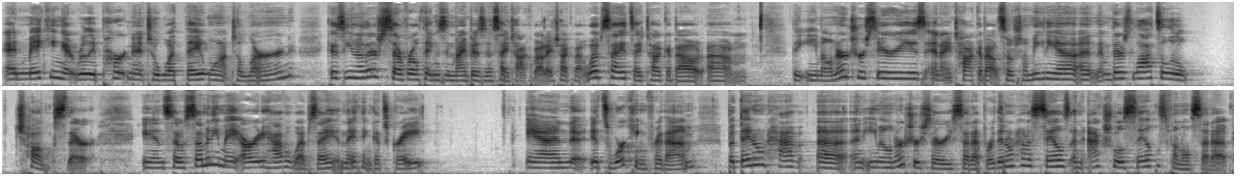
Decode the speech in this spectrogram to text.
and making it really pertinent to what they want to learn, because you know there's several things in my business I talk about. I talk about websites, I talk about um, the email nurture series, and I talk about social media, and, and there's lots of little chunks there. And so somebody may already have a website and they think it's great and it's working for them, but they don't have a, an email nurture series set up or they don't have a sales, an actual sales funnel set up.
